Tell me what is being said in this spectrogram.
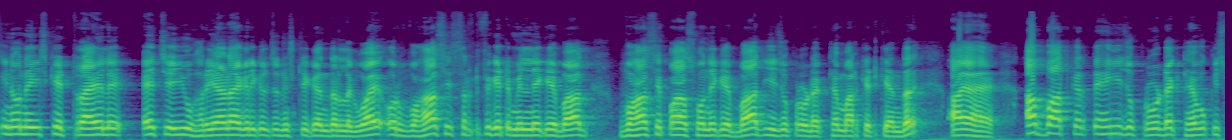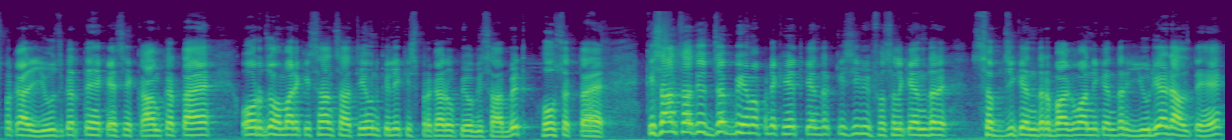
इन्होंने इसके trial HAU Haryana agriculture university के अंदर लगवाए और वहाँ से सर्टिफिकेट मिलने के बाद, वहाँ से पास होने के बाद ये जो प्रोडक्ट है मार्केट के अंदर आया है। अब बात करते हैं ये जो प्रोडक्ट है वो किस प्रकार यूज़ करते हैं, कैसे काम करता है और जो हमारे किसान साथी हैं उनके लिए किस प्रकार उपयोगी साबित हो सकता है। किसान साथियों, जब भी हम अपने खेत के अंदर, किसी भी फ़सल के अंदर, सब्ज़ी के अंदर, बागवानी के अंदर यूरिया डालते हैं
